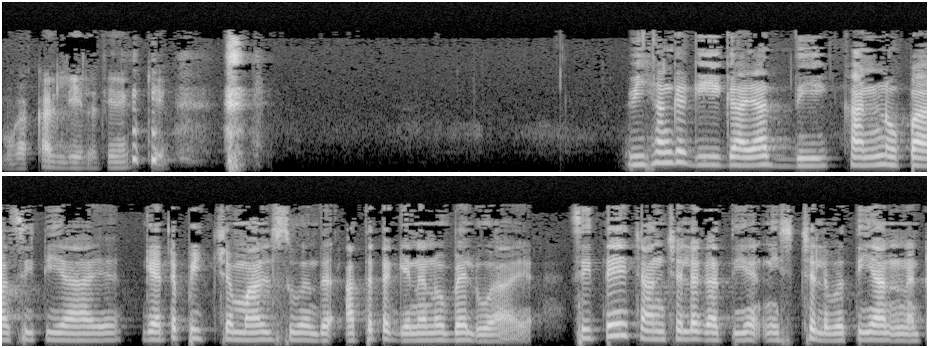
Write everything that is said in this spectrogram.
මොකක් හරි ලියලා තියෙන එක කියමු. විහඟ ගී ගයද්දී කන් ඔපා සිටියාය. ගැටපිච්ච මල් සුවඳ අතටගෙන නොබැලුවාය. සිතේ චංචල ගතිය නිශ්චලව තියන්නට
